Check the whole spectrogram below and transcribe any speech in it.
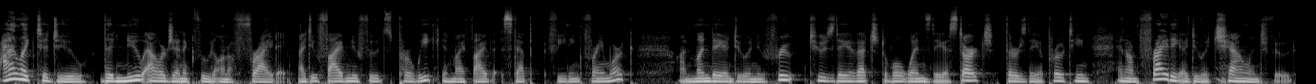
I like to do the new allergenic food on a Friday. I do five new foods per week in my five step feeding framework. On Monday, I do a new fruit, Tuesday, a vegetable, Wednesday, a starch, Thursday, a protein, and on Friday, I do a challenge food.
